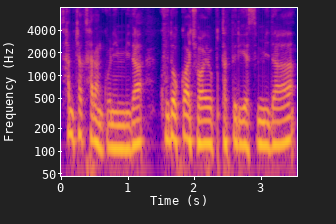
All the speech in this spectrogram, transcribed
삼척 사랑꾼입니다. 구독과 좋아요 부탁드리겠습니다.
